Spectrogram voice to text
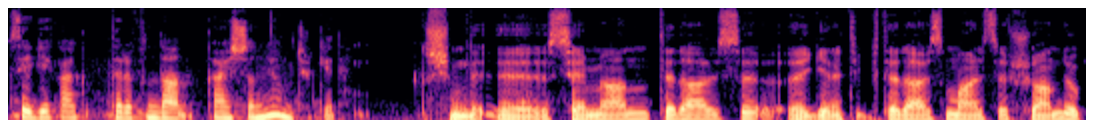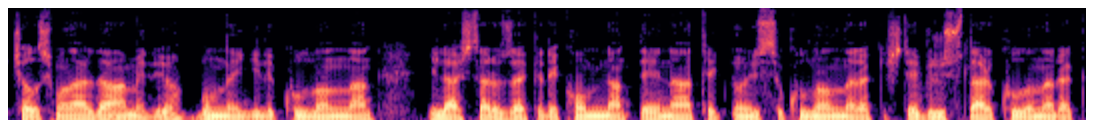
SGK tarafından karşılanıyor mu Türkiye'de? Şimdi e, SMA'nın tedavisi e, genetik bir tedavisi maalesef şu anda yok. Çalışmalar devam ediyor. Bununla ilgili kullanılan ilaçlar özellikle rekombinant DNA teknolojisi kullanılarak işte virüsler kullanarak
